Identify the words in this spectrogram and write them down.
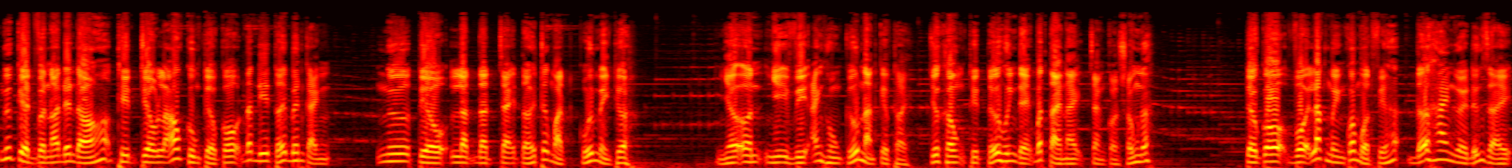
Ngư Kiệt vừa nói đến đó thì Triều Lão cùng Tiểu Cô đã đi tới bên cạnh. Ngư Tiểu lật đật chạy tới trước mặt cúi mình thưa. Nhờ ơn nhị vị anh hùng cứu nạn kịp thời, chứ không thì tứ huynh đệ bất tài này chẳng còn sống nữa. Tiểu cô vội lắc mình qua một phía, đỡ hai người đứng dậy.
